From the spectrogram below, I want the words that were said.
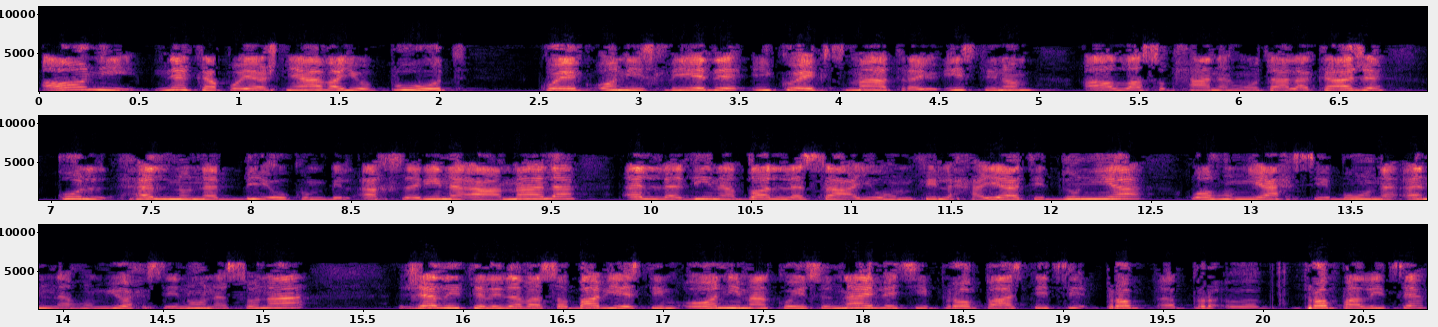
a oni neka pojašnjavaju put kojeg oni slijede i kojeg smatraju istinom, a Allah subhanahu wa ta'ala kaže قُلْ هَلْ نُنَبِّئُكُمْ بِالْأَخْسَرِينَ أَعْمَالَ الذين ضَلَّ سَعْيُهُمْ فِي الحياة الدُّنْيَا وَهُمْ يَحْسِبُونَ أَنَّهُمْ يُحْسِنُونَ صنعا želite li da vas obavijestim o onima koji su najveći propastici, pro, eh, pro, eh, propalice,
